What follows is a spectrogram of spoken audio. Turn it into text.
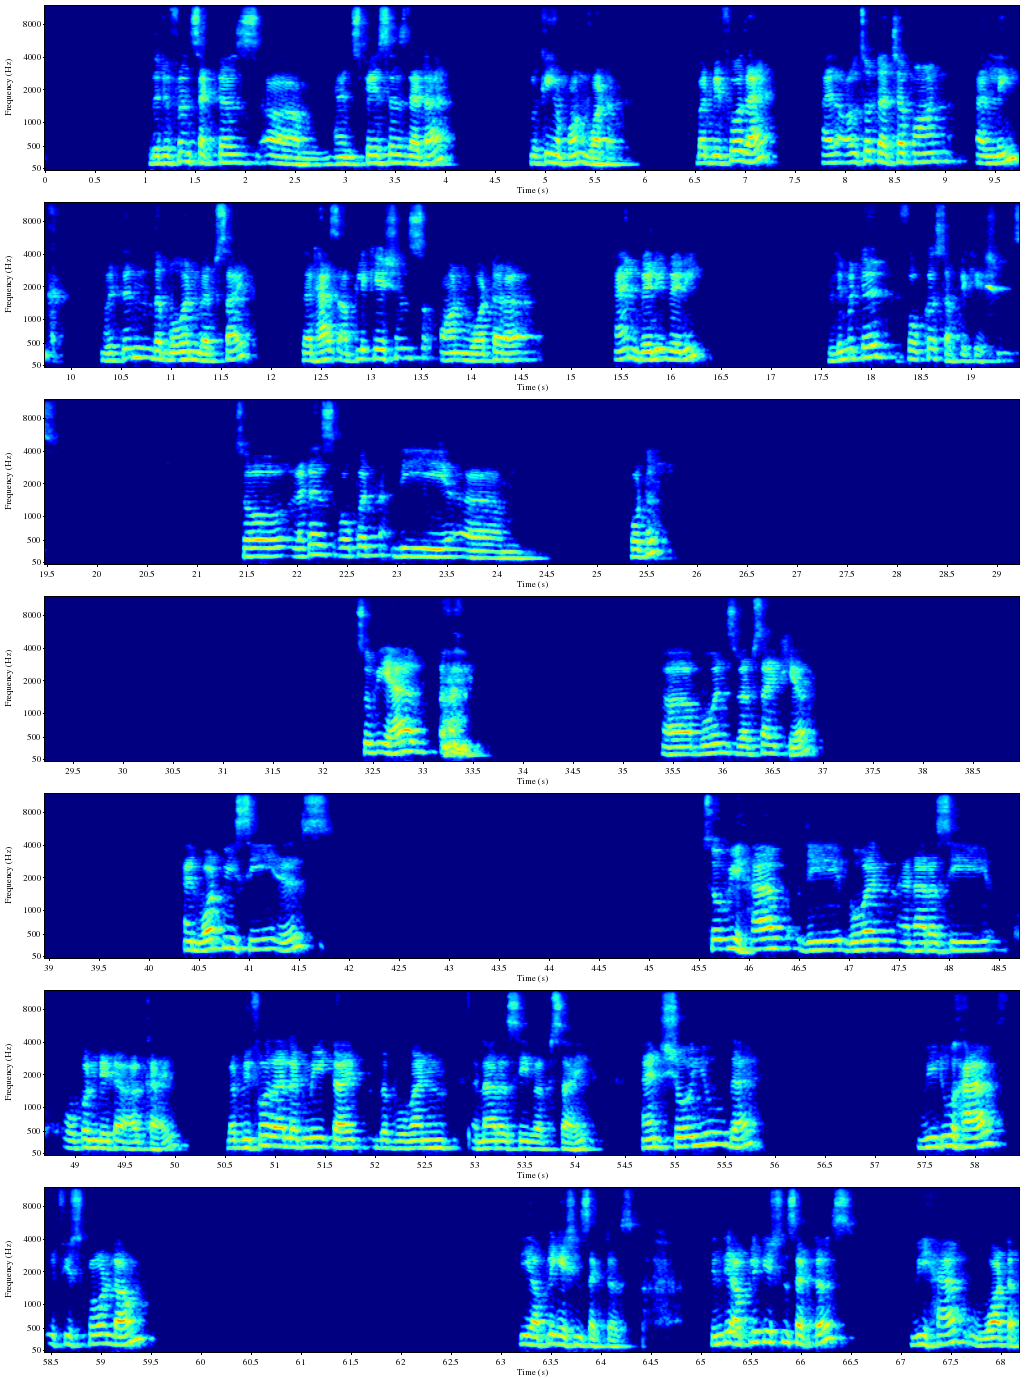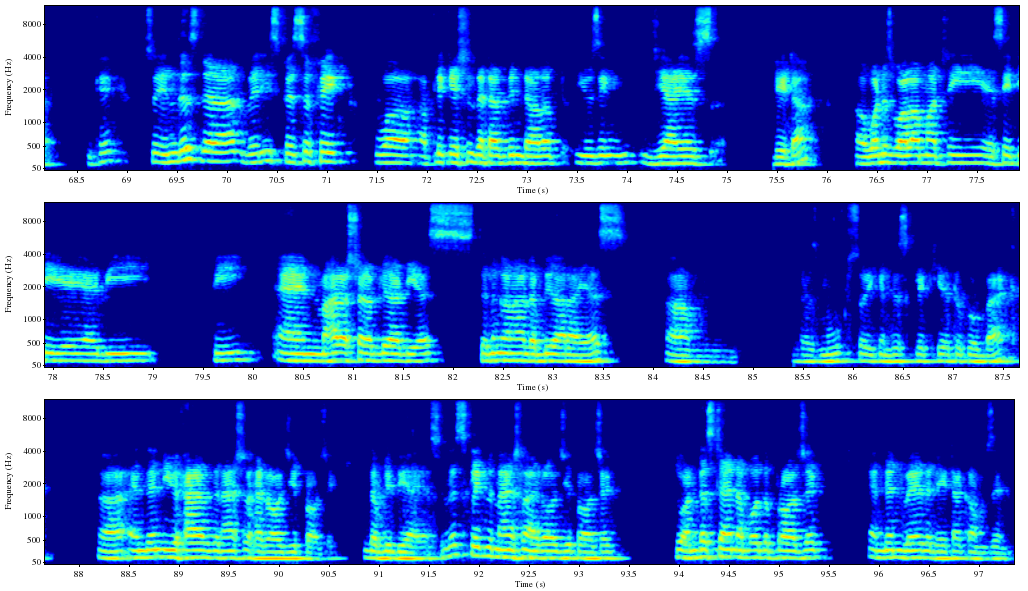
the different sectors um, and spaces that are looking upon water. But before that, I'll also touch upon a link within the Bhuvan website that has applications on water uh, and very, very limited focused applications. So let us open the um, portal. So we have uh, Bhuvan's website here. And what we see is, so we have the Bhuvan NRSC Open Data Archive. But before that, let me type the Bhuvan NRSC website and show you that we do have, if you scroll down, the application sectors. In the application sectors, we have water, okay? So in this, there are very specific uh, applications that have been developed using GIS data. Uh, one is Valamatri, SATA, IBP, and Maharashtra WRDS, Telangana WRIS. Um, it has moved, so you can just click here to go back. Uh, and then you have the National Hydrology Project, WBIS. So let's click the National Hydrology Project to understand about the project and then where the data comes in.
